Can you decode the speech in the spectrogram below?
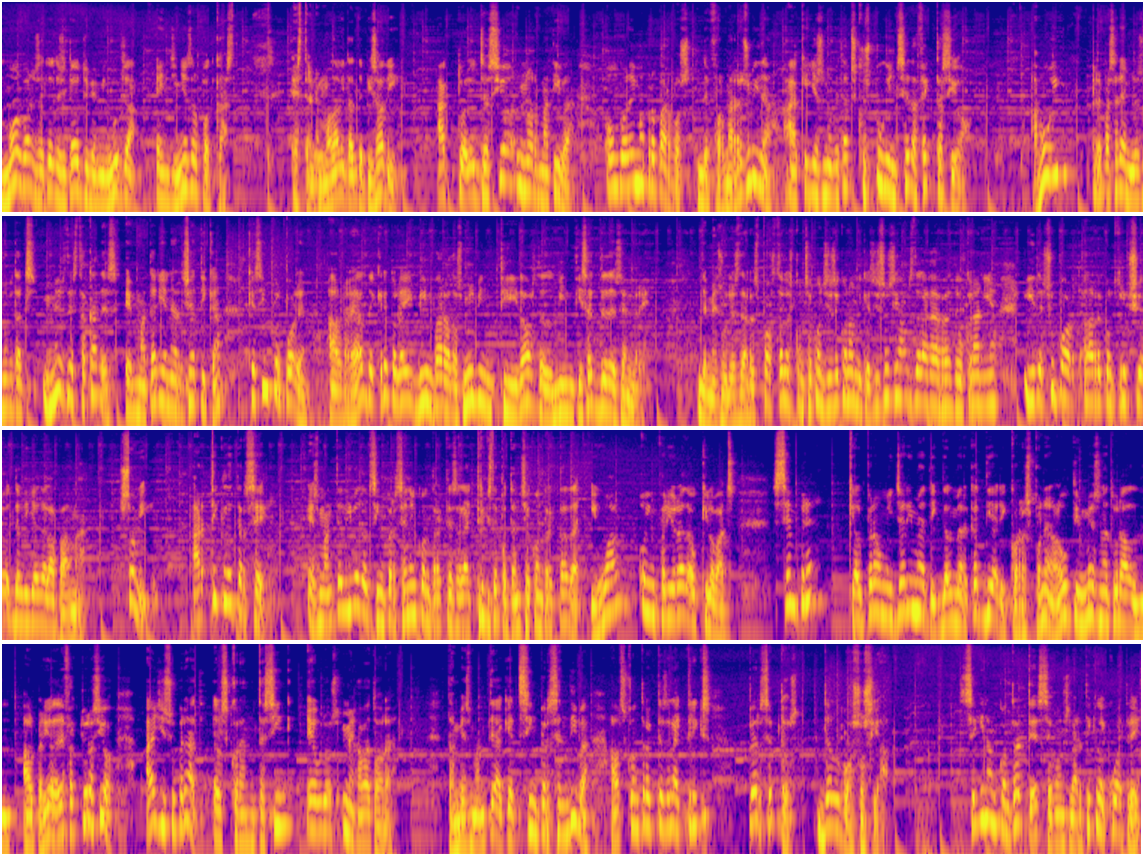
Molt bones a totes i tots i benvinguts a Enginyers del Podcast. Estrenem modalitat d'episodi. Actualització normativa, on volem apropar-vos de forma resumida a aquelles novetats que us puguin ser d'afectació. Avui repassarem les novetats més destacades en matèria energètica que s'incorporen al Real Decreto Ley 20 2022 del 27 de desembre de mesures de resposta a les conseqüències econòmiques i socials de la guerra d'Ucrània i de suport a la reconstrucció de l'illa de la Palma. Som-hi! Article 3 es manté l'IVA del 5% en contractes elèctrics de potència contractada igual o inferior a 10 kW, sempre que el preu mitjà aritmètic del mercat diari corresponent a l'últim mes natural al període de facturació hagi superat els 45 euros megawatt hora. També es manté aquest 5% d'IVA als contractes elèctrics perceptors del bo social. Seguint amb contractes, segons l'article 4,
